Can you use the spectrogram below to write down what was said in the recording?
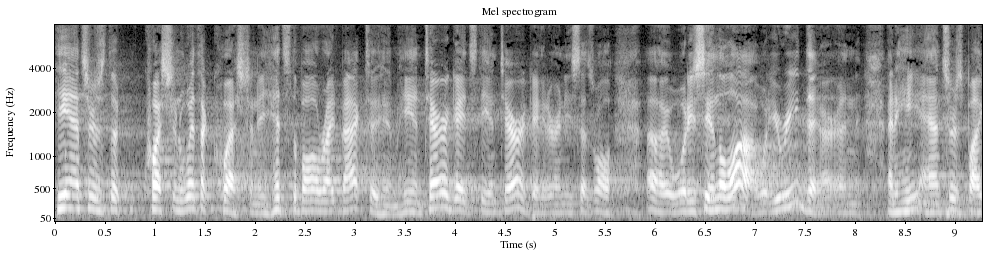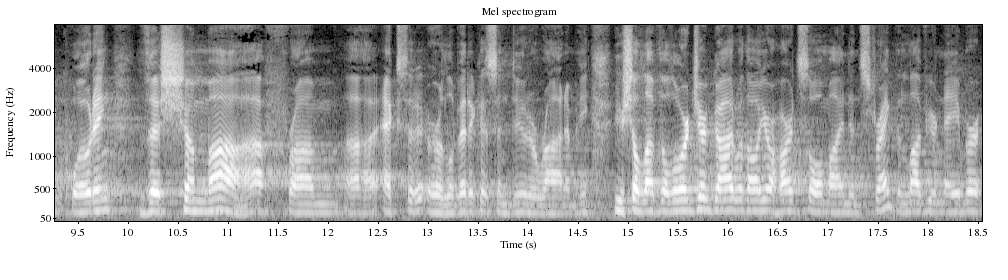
he answers the question with a question. He hits the ball right back to him. He interrogates the interrogator and he says, Well, uh, what do you see in the law? What do you read there? And, and he answers by quoting the Shema from uh, Exodus, or Leviticus and Deuteronomy. You shall love the Lord your God with all your heart, soul, mind, and strength, and love your neighbor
